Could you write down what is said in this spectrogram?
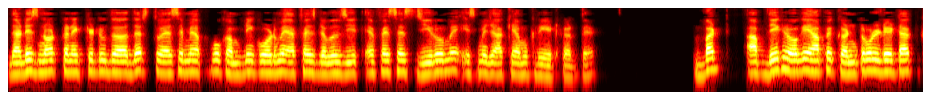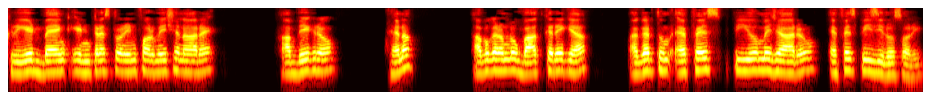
That is not connected to the others तो ऐसे में आपको कंपनी कोड में F S double G F S S zero में इसमें जाके हम क्रिएट करते हैं। बट आप देख रहे होगे यहाँ पे control data create bank interest और इन्फॉर्मेशन आ रहा है। आप देख रहे हो, है ना? अब अगर हम लोग बात करें क्या? अगर तुम एफ़ एस पी ओ में जा रहे हो F S P zero sorry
